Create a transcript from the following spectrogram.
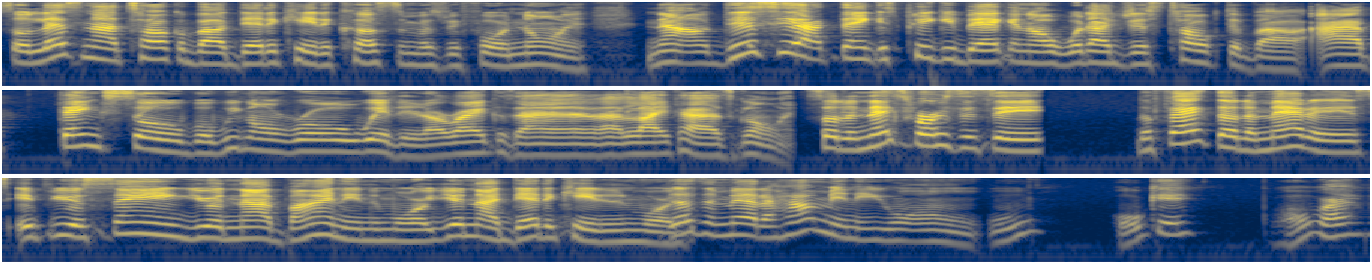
So let's not talk about dedicated customers before knowing. Now, this here, I think is piggybacking on what I just talked about. I think so, but we're going to roll with it, all right? Because I, I like how it's going. So the next person said, the fact of the matter is, if you're saying you're not buying anymore, you're not dedicated anymore. It doesn't matter how many you own. Ooh, okay. All right.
